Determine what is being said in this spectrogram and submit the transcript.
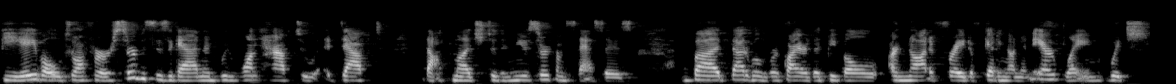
be able to offer services again and we won't have to adapt that much to the new circumstances. But that will require that people are not afraid of getting on an airplane, which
